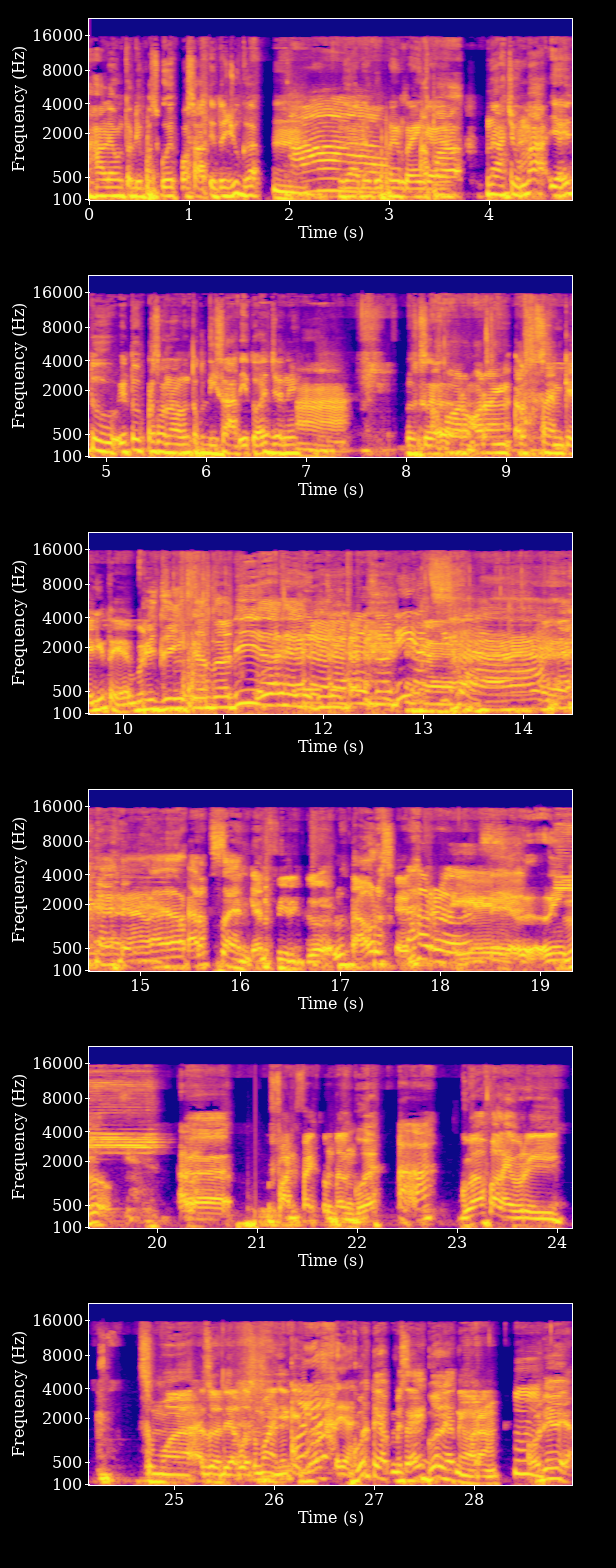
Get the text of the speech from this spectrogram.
hal yang untuk di post, gue post saat itu juga. hmm. Ah. Gak ada gue pengen-pengen kayak. Nah cuma ya itu itu personal untuk di saat itu aja nih. ah Terus, apa orang-orang earth sign kayak gitu ya bridging ke zodiak Ke zodiak kita. Earth sign kan Virgo Lu Taurus kan Taurus. Iya. Lu uh, Fun fact tentang gue Ah, ah. Gue hafal every Semua zodiak lo semuanya Kayak Oh, gue iya? Gue tiap Misalnya gue liat nih orang Oh dia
